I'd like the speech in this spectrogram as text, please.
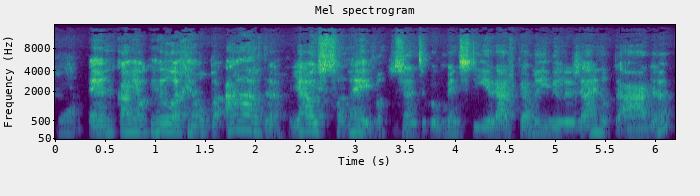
Ja. En kan je ook heel erg helpen aarden. Juist van, hé, hey, want er zijn natuurlijk ook mensen die hier eigenlijk helemaal niet willen zijn op de aarde.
